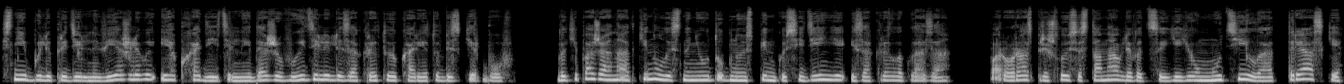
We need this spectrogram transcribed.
С ней были предельно вежливы и обходительны, и даже выделили закрытую карету без гербов. В экипаже она откинулась на неудобную спинку сиденья и закрыла глаза. Пару раз пришлось останавливаться, ее мутило от тряски,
